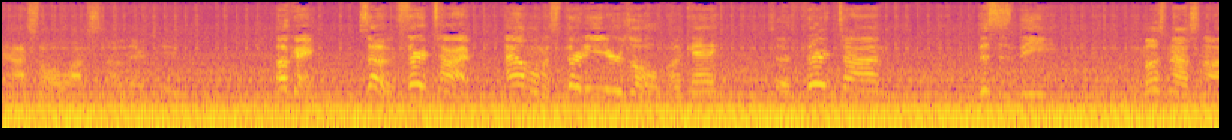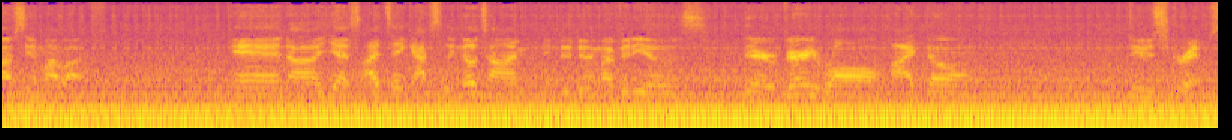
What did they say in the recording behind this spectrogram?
and I saw a lot of snow there too. Okay, so third time. I'm almost 30 years old, okay? So third time, this is the most amount of snow I've seen in my life. And uh, yes, I take absolutely no time into doing my videos. They're very raw. I don't do scripts.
